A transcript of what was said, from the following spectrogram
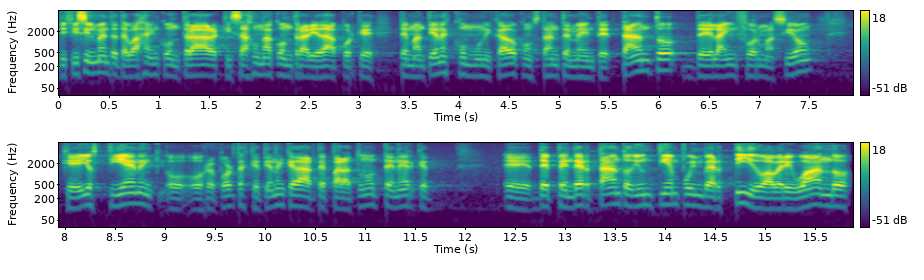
difícilmente te vas a encontrar quizás una contrariedad porque te mantienes comunicado constantemente, tanto de la información que ellos tienen o, o reportes que tienen que darte para tú no tener que eh, depender tanto de un tiempo invertido averiguando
